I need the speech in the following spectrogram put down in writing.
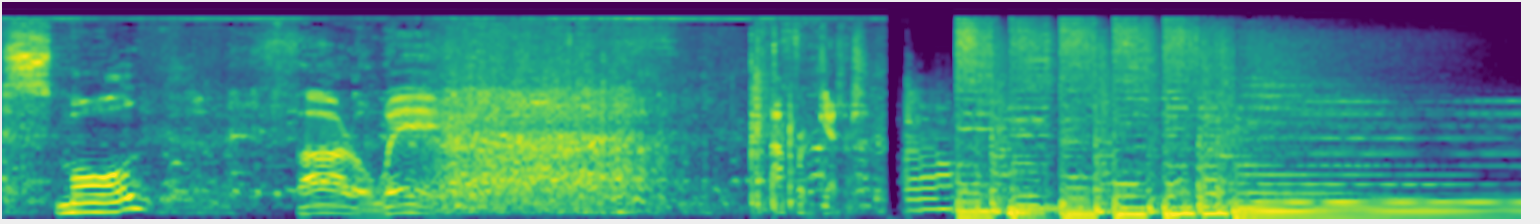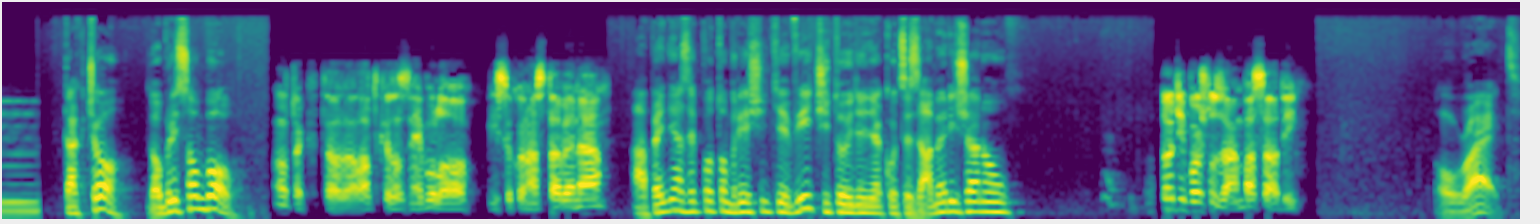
Small, far away. Ah, forget it. Tak čo, dobrý som bol? No tak tá látka zase nebola vysoko nastavená. A peniaze potom riešite vy, či to ide nejako cez Američanov? To ti pošlo z ambasády. Alright.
